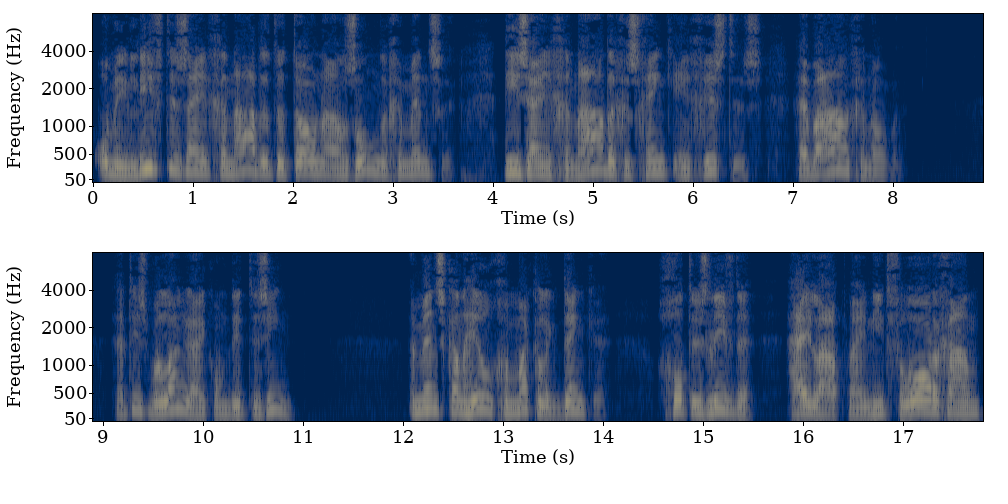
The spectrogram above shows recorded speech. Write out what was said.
om in liefde zijn genade te tonen aan zondige mensen, die zijn genadegeschenk in Christus hebben aangenomen. Het is belangrijk om dit te zien. Een mens kan heel gemakkelijk denken, God is liefde, hij laat mij niet verloren gaan,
